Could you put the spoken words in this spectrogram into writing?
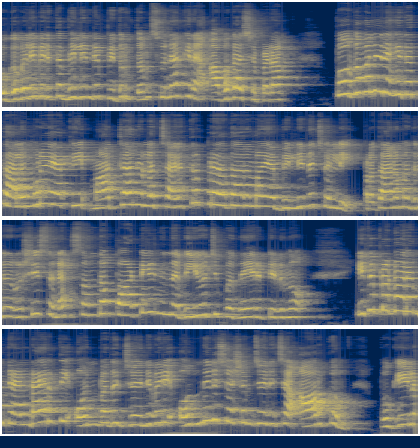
പുകവലി വിരുദ്ധ ബില്ലിന്റെ പിതൃത്വം സുനാക്കിന് അവകാശപ്പെടാം. പുകവലി രഹിത തലമുറയാക്കി മാറ്റാനുള്ള ചരിത്ര പ്രധാനമായ ബില്ലിനെ ചൊല്ലി പ്രധാനമന്ത്രി ഋഷി സുനക് സ്വന്തം പാർട്ടിയിൽ നിന്ന് വിയോജിപ്പ് നേരിട്ടിരുന്നു. ഇത് പ്രകാരം രണ്ടായിരത്തി ഒൻപത് ജനുവരി ഒന്നിന് ശേഷം ജനിച്ച ആർക്കും പുകയില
